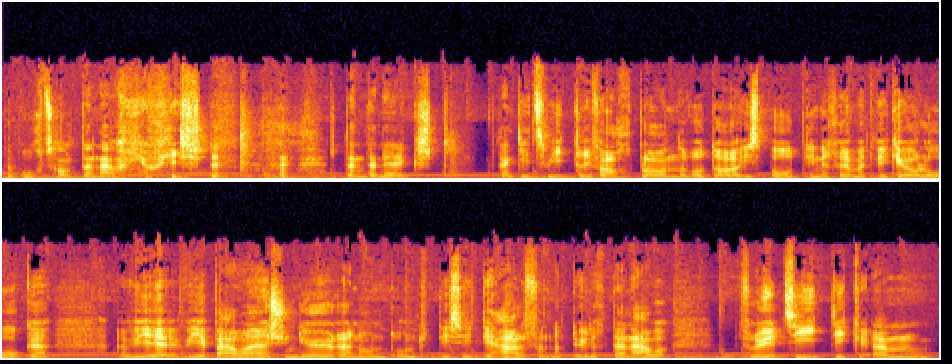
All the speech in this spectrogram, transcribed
da braucht es halt dann auch Juristen. dann der nächste. Dann gibt es weitere Fachplaner, die da ins Boot hineinkommen, wie Geologen, wie, wie Bauingenieure und, und die, die helfen natürlich dann auch frühzeitig ähm,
